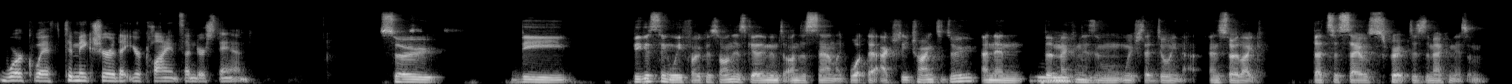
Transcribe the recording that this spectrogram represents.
work with to make sure that your clients understand? So, the biggest thing we focus on is getting them to understand like what they're actually trying to do and then the mm. mechanism in which they're doing that. And so, like, that's a sales script is the mechanism.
